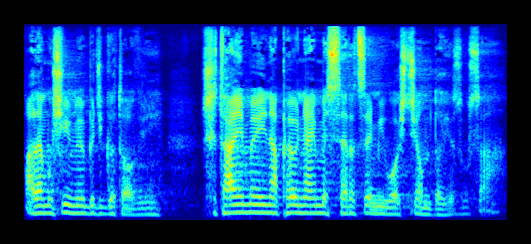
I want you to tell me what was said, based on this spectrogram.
ale musimy być gotowi. Czytajmy i napełniajmy serce miłością do Jezusa.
